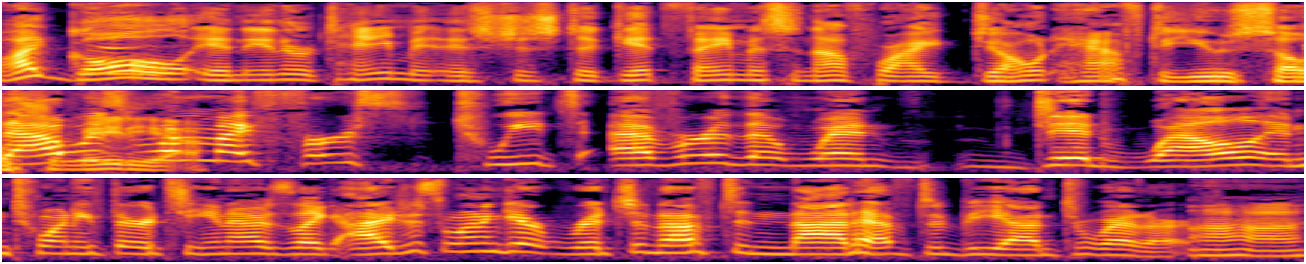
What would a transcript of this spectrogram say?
My goal in entertainment is just to get famous enough where I don't have to use social media. that was media. one of my first tweets ever that went did well in 2013. I was like, I just want to get rich enough to not have to be on Twitter. Uh huh.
